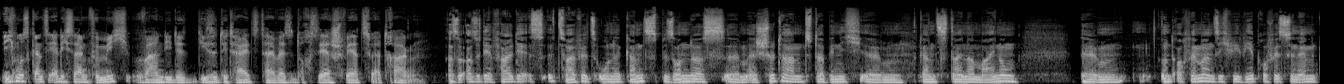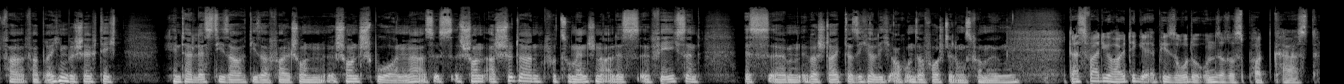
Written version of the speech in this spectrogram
Ich muss ganz ehrlich sagen, für mich waren die, diese Details teilweise doch sehr schwer zu ertragen. Also, also der Fall, der ist zweifelsohne ganz besonders ähm, erschütternd. Da bin ich ähm, ganz deiner Meinung. Ähm, und auch wenn man sich wie wir professionell mit Ver Verbrechen beschäftigt, hinterlässt dieser, dieser Fall schon, schon Spuren. Ne? Also es ist schon erschütternd, wozu Menschen alles äh, fähig sind. Es ähm, übersteigt da sicherlich auch unser Vorstellungsvermögen. Das war die heutige Episode unseres Podcasts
